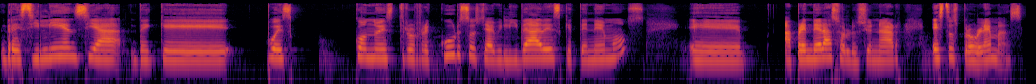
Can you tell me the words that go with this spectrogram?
resiliencia, de que pues con nuestros recursos y habilidades que tenemos, eh, aprender a solucionar estos problemas.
